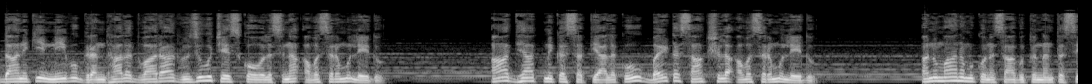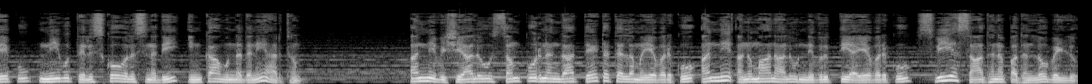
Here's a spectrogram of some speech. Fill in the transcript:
దానికి నీవు గ్రంథాల ద్వారా రుజువు చేసుకోవలసిన అవసరము లేదు. ఆధ్యాత్మిక సత్యాలకు బయట సాక్షుల అవసరము లేదు. అనుమానము కొనసాగుతున్నంతసేపు నీవు తెలుసుకోవలసినది ఇంకా ఉన్నదని అర్థం. అన్ని విషయాలు సంపూర్ణంగా తేటతెల్లమయ్యే వరకు అన్ని అనుమానాలు నివృత్తి అయ్యే వరకు స్వీయ సాధన పదంలో వెళ్ళు.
